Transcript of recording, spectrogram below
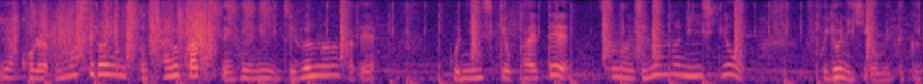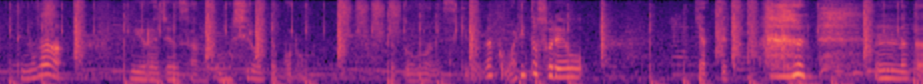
いやこれ面白いんとちゃうかっていう風に自分の中でこう認識を変えてその自分の認識をこう世に広めていくっていうのが三浦淳さんの面白いところだと思うんですけどなんか割とそれをやってた。うんなんか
